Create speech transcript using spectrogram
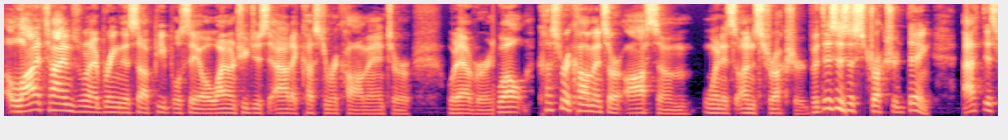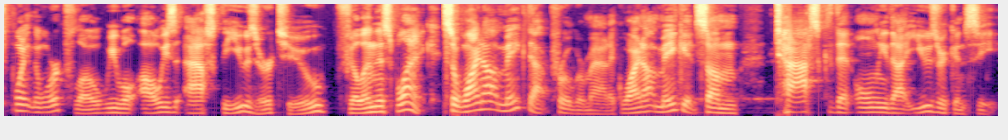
a lot of times when I bring this up, people say, "Oh, why don't you just add a customer comment or whatever?" Well, customer comments are awesome when it's unstructured, but this is a structured thing. At this point in the workflow, we will always ask the user to fill in this blank. So why not make that programmatic? Why not make it some task that only that user can see?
